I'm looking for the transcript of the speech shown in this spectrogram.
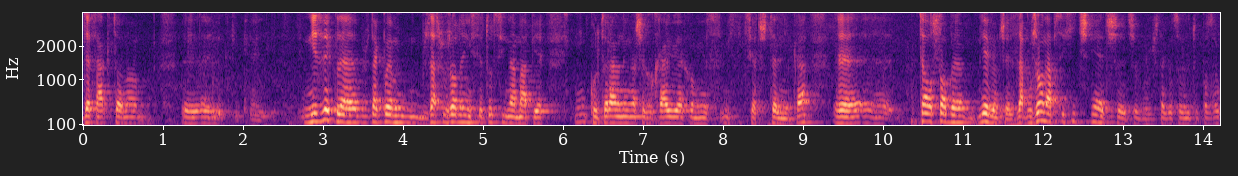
de facto no, niezwykle, że tak powiem, zasłużonej instytucji na mapie kulturalnej naszego kraju, jaką jest instytucja czytelnika. E, e, Te osoby, nie wiem, czy jest zaburzona psychicznie, czy, czy z tego, co mi tu poseł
